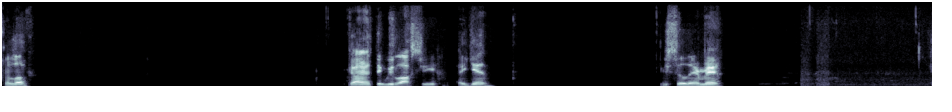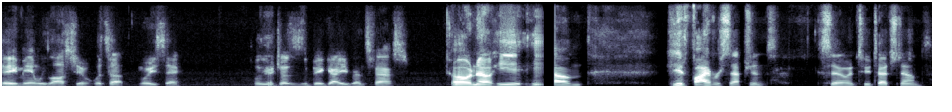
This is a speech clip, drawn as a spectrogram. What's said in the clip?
Hello? Guy, I think we lost you again. You still there, man? Hey, man, we lost you. What's up? What do you say? Julio Jones is a big guy. He runs fast. Oh no, he he um he had five receptions, so and two touchdowns.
